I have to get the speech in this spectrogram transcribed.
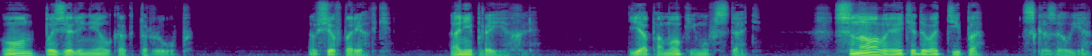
Он позеленел, как труп. Но все в порядке. Они проехали. Я помог ему встать. «Снова эти два типа», — сказал я.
